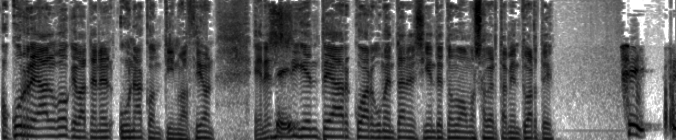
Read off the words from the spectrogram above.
ocurre algo que va a tener una continuación. En ese Sí. siguiente arco argumental, en el siguiente tomo, vamos a ver también tu arte. Sí, sí,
